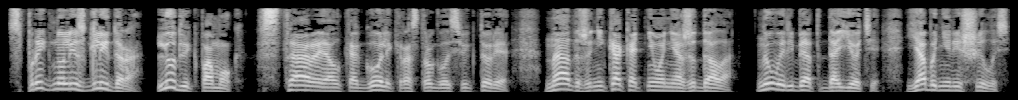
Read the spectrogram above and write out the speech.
«Спрыгнули с глидера. Людвиг помог». «Старый алкоголик», — растрогалась Виктория. «Надо же, никак от него не ожидала. Ну вы, ребята, даете. Я бы не решилась.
